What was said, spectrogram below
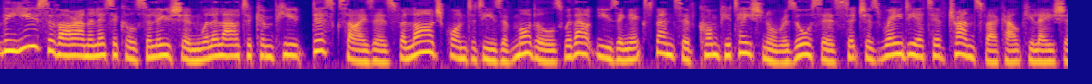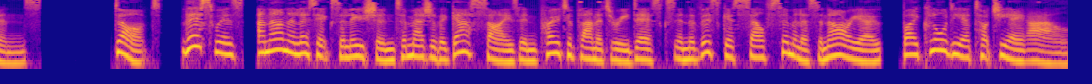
The use of our analytical solution will allow to compute disk sizes for large quantities of models without using expensive computational resources such as radiative transfer calculations. Dot. This was an analytic solution to measure the gas size in protoplanetary disks in the viscous self-similar scenario by Claudia Toci et al.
